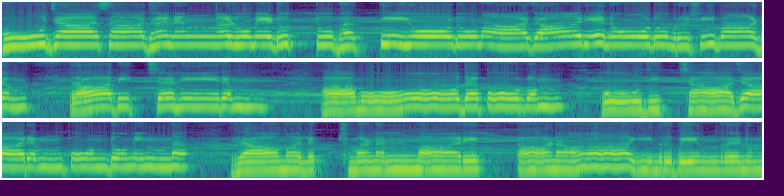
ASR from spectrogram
പൂജാസാധനങ്ങളുമെടുത്തു ഭക്തിയോടും ആചാര്യനോടും ഋഷിവാടം പ്രാപിച്ച നേരം. ആമോദപൂർവം പൂജിച്ചാചാരം പൂണ്ടുനിന്ന രാമലക്ഷ്മണന്മാരെ കാണായി നൃപേന്ദ്രനും.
